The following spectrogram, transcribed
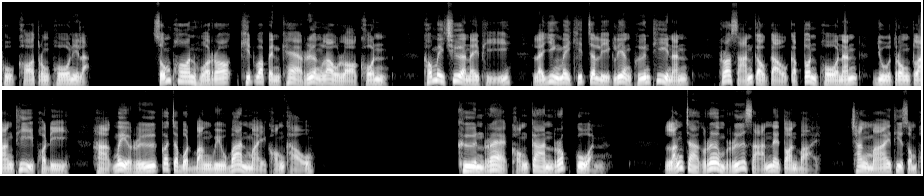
ผูกคอตรงโพนี่แหละสมพรหัวเราะคิดว่าเป็นแค่เรื่องเล่าหลอกคน เขาไม่เชื่อในผี และยิ่งไม่คิดจะหลีกเลี่ยงพื้นที่นั้น เพราะสารเก่าๆกับต้นโพนั้นอยู่ตรงกลางที่พอดี หากไม่รื้อก็จะบดบังวิวบ้านใหม่ของเขา คืนแรกของการรบกวน หลังจากเริ่มรื้อสารในตอนบ่าย ช่างไม้ที่สมพ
